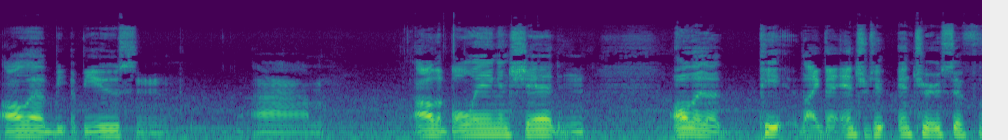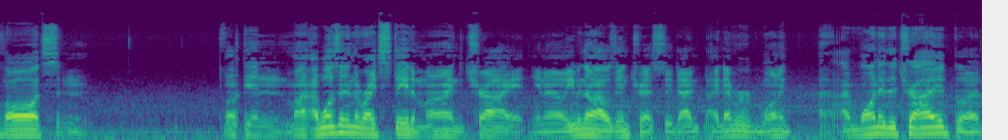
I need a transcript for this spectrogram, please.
all the abuse and um all the bullying and shit and all the like the intrusive thoughts and fucking my I wasn't in the right state of mind to try it, you know, even though I was interested. I I never wanted I wanted to try it, but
